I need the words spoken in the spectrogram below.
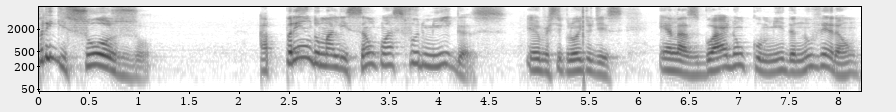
Preguiçoso, aprenda uma lição com as formigas. E o versículo 8 diz: Elas guardam comida no verão,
